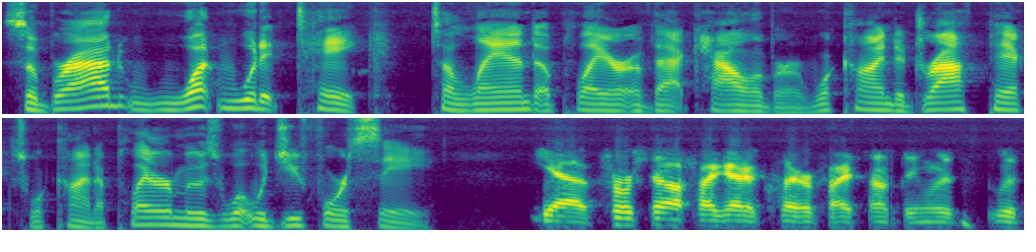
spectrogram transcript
So, Brad, what would it take to land a player of that caliber? What kind of draft picks? What kind of player moves? What would you foresee? Yeah, first off, I got to clarify something with with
